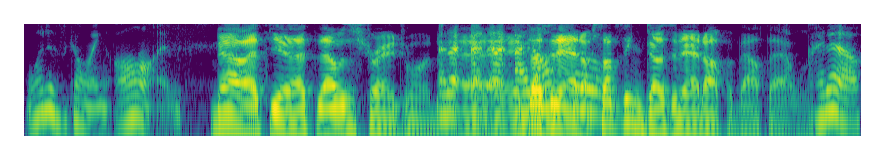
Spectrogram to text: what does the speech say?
What is going on? no, that's yeah, that that was a strange one. And I- and Uh, I- it doesn't add up. Something doesn't add up about that one. I know.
